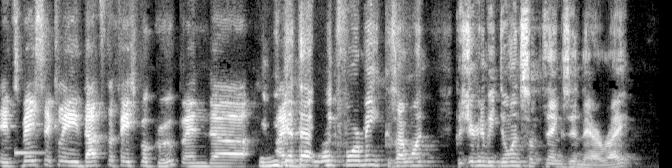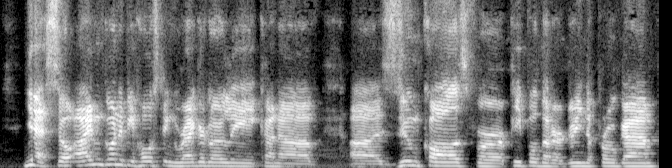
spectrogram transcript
it's basically that's the Facebook group. And uh, can you get I'm, that link for me? Because I want because you're going to be doing some things in there, right? Yes. So I'm going to be hosting regularly, kind of uh, Zoom calls for people that are doing the program,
